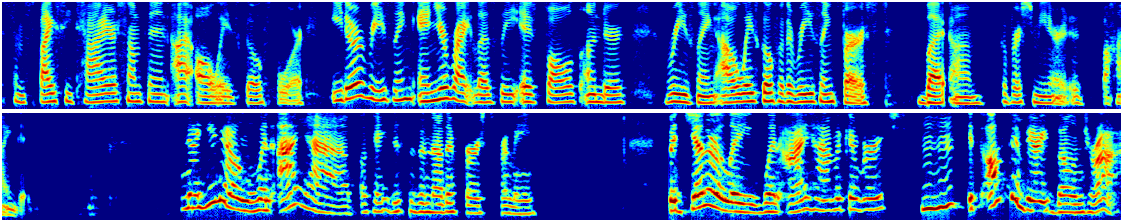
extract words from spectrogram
some spicy Thai or something, I always go for either a Riesling. And you're right, Leslie, it falls under Riesling. I always go for the Riesling first, but um, Gewürztraminer is behind it. Now, you know, when I have, okay, this is another first for me, but generally when I have a Gewürz, Mm-hmm. it's often very bone dry.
